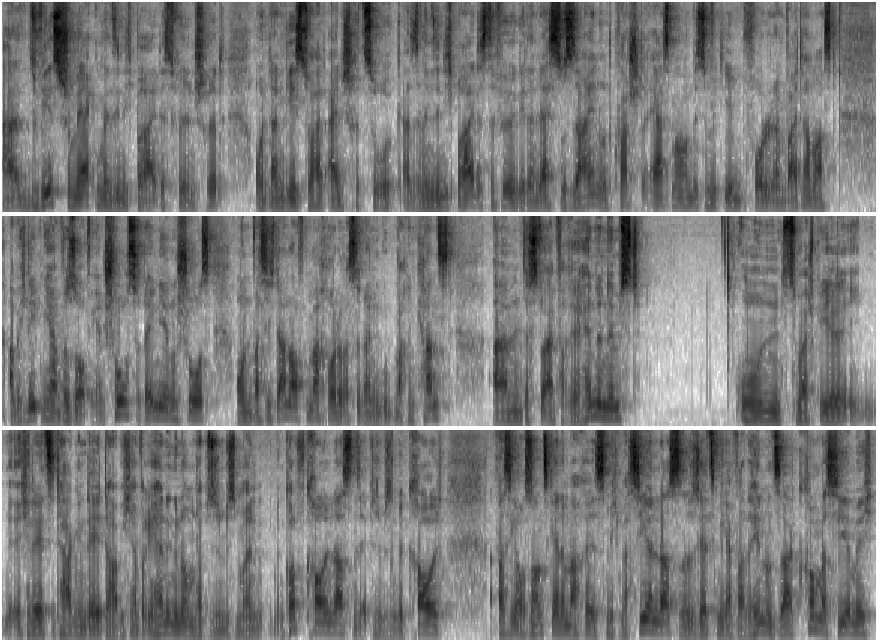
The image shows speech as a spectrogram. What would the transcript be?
Äh, du wirst schon merken, wenn sie nicht bereit ist für den Schritt und dann gehst du halt einen Schritt zurück. Also wenn sie nicht bereit ist dafür, dann lässt du es sein und quatscht erstmal ein bisschen mit ihr, bevor du dann weitermachst. Aber ich lege mich einfach so auf ihren Schoß oder in ihren Schoß und was ich dann oft mache oder was du dann gut machen kannst, ähm, dass du einfach ihre Hände nimmst und zum Beispiel, ich hatte jetzt die Tage ein Date, da habe ich einfach die Hände genommen, habe sie ein bisschen meinen, meinen Kopf kraulen lassen, mich ein bisschen gekrault. Was ich auch sonst gerne mache, ist mich massieren lassen. Also setze mich einfach dahin und sage, komm, massiere mich.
